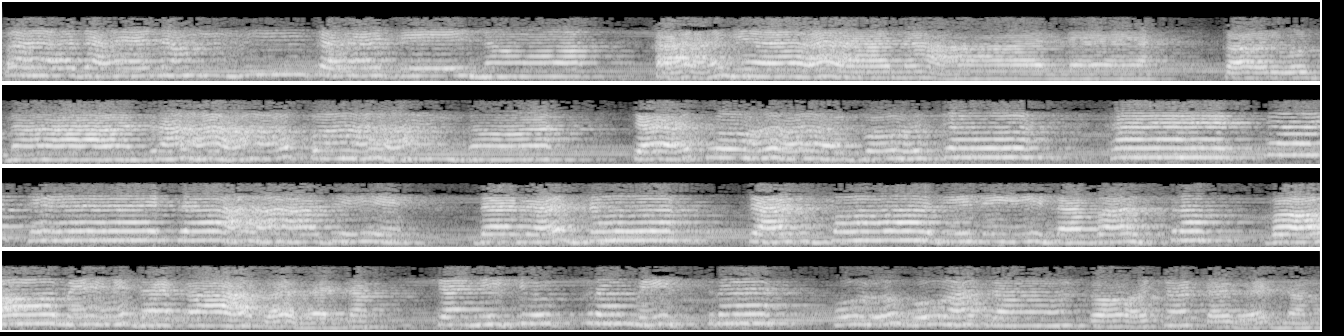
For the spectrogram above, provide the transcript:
पदनम् कठिनो कायनाल करुणाद्रापङ्ग चतुर्भुज दरद चर्मादिनीलवस्त्रम् वामेधकाभरणम् शनिशुक्रमित्र पुरुभुवसन्तोषकरणम्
